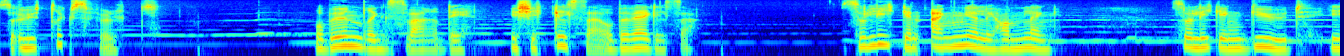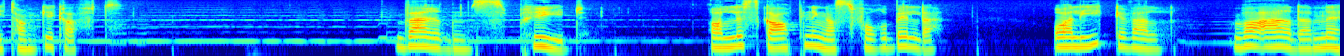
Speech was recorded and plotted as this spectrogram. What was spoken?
så uttrykksfullt og beundringsverdig i skikkelse og bevegelse. Så lik en engel i handling så lik en gud i tankekraft, verdens pryd, alle skapningers forbilde, og allikevel, hva er denne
